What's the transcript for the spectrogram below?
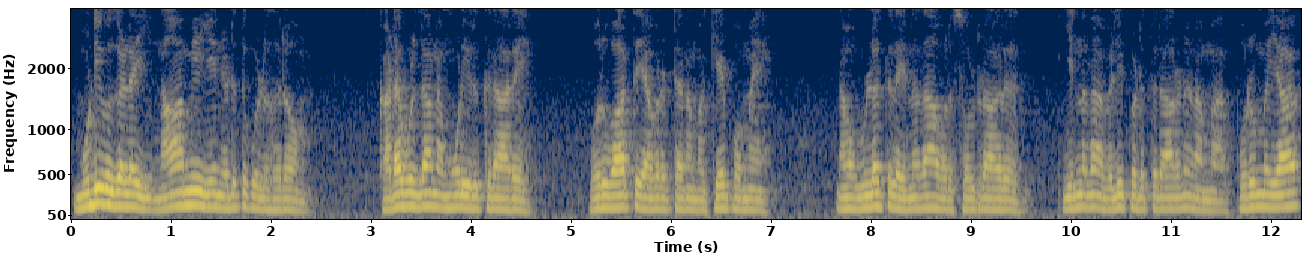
முடிவுகளை நாமே ஏன் எடுத்துக்கொள்ளுகிறோம்? கடவுள் தான் நம்மோடு இருக்கிறாரே. ஒரு வார்த்தை அவர்கிட்ட நம்ம கேட்போமே நம்ம உள்ளத்தில் என்னதான் அவர் சொல்கிறாரு என்னதான் வெளிப்படுத்துகிறாருன்னு நம்ம பொறுமையாக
